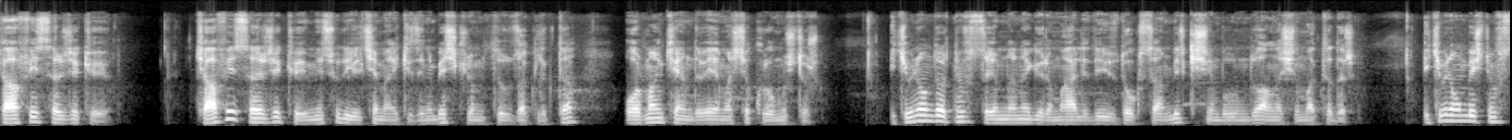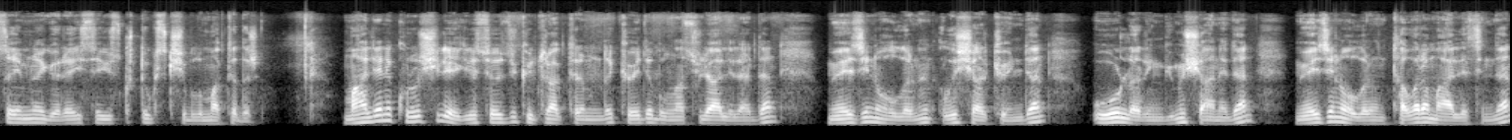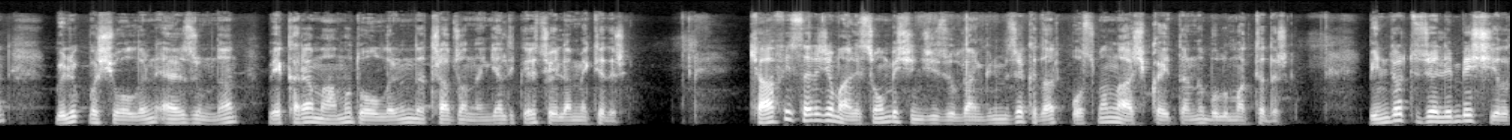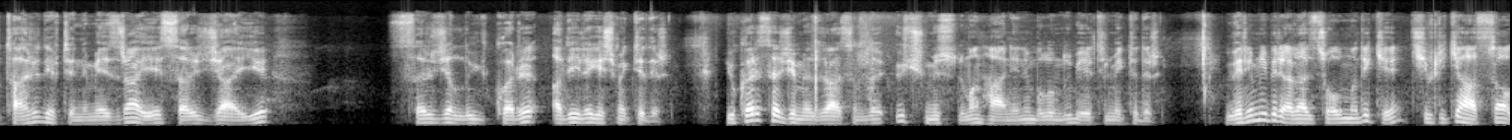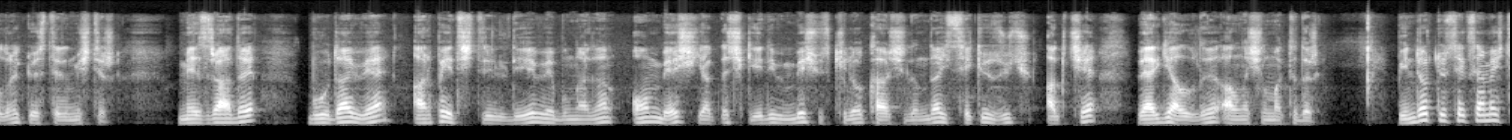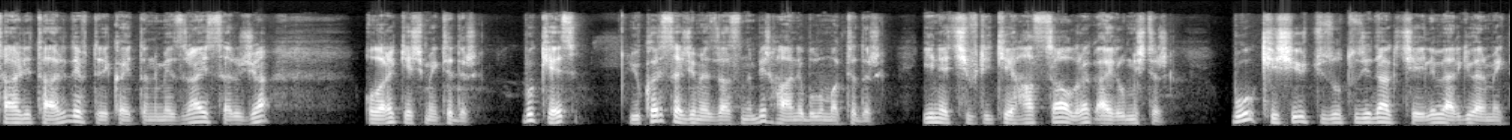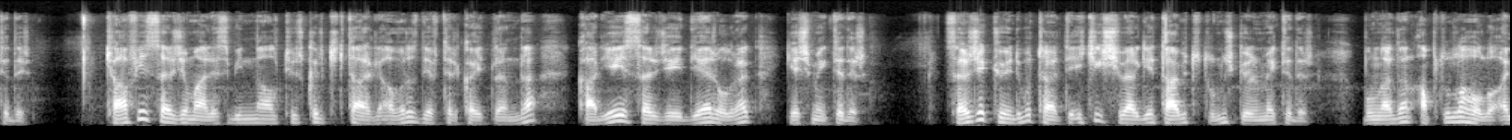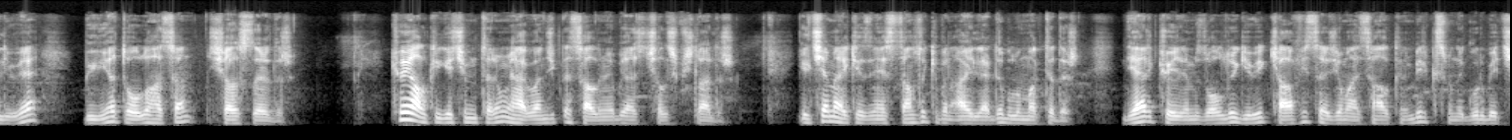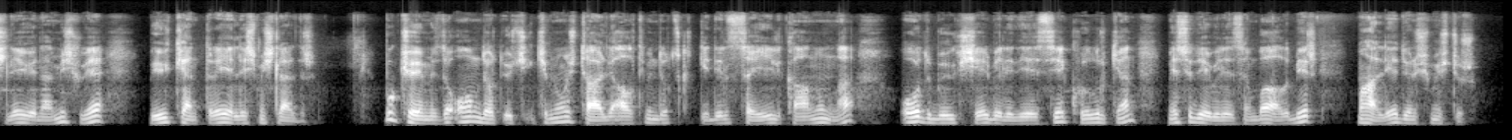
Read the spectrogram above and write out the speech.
Kafi Sarıca Köyü Kafi Sarıca Köyü Mesudiye ilçe merkezine 5 kilometre uzaklıkta orman kenarında ve yamaçta kurulmuştur. 2014 nüfus sayımlarına göre mahallede 191 kişinin bulunduğu anlaşılmaktadır. 2015 nüfus sayımına göre ise 149 kişi bulunmaktadır. Mahallenin kuruluşu ile ilgili sözlü kültür aktarımında köyde bulunan sülalelerden Müezzinoğulları'nın Ilışar köyünden, Uğurlar'ın Gümüşhane'den, Müezzinoğulları'nın Tavara mahallesinden, Bölükbaşıoğulları'nın Erzurum'dan ve Kara Mahmudoğulları'nın da Trabzon'dan geldikleri söylenmektedir. Kafi Sarıca Mahallesi 15. yüzyıldan günümüze kadar Osmanlı arşiv kayıtlarında bulunmaktadır. 1455 yılı Tahrir Defteri'nde Mezrai Sarıca'yı Sarıcalı Yukarı adıyla geçmektedir. Yukarı Sarıca mezrasında 3 Müslüman hanenin bulunduğu belirtilmektedir. Verimli bir arazisi olmadı ki çiftlik hassa olarak gösterilmiştir. Mezrada buğday ve arpa yetiştirildiği ve bunlardan 15 yaklaşık 7500 kilo karşılığında 803 akçe vergi aldığı anlaşılmaktadır. 1485 tarihli tarih defteri kayıtlarını Mezrai Sarıca olarak geçmektedir. Bu kez Yukarı Sarıca mezrasında bir hane bulunmaktadır. Yine çiftlik hassa olarak ayrılmıştır. Bu kişi 337 akçe ile vergi vermektedir. Kafi Sarıcı Mahallesi 1642 tarihli Avarız defteri kayıtlarında Kariye-i Sarıca'yı diğer olarak geçmektedir. Sarıca köyünde bu tarihte iki kişi vergiye tabi tutulmuş görülmektedir. Bunlardan Abdullahoğlu Ali ve Bünyatoğlu Hasan şahıslarıdır. Köy halkı geçimini tarım ve hayvancılıkla sağlamaya biraz çalışmışlardır. İlçe merkezine esnaflık yapan ailelerde bulunmaktadır. Diğer köylerimizde olduğu gibi Kafi Sarıcı Mahallesi halkının bir kısmında gurbetçiliğe yönelmiş ve büyük kentlere yerleşmişlerdir. Bu köyümüzde 14.3.2013 tarihli 6447 sayılı kanunla Ordu Büyükşehir Belediyesi kurulurken Mesudiye Belediyesi'ne bağlı bir mahalleye dönüşmüştür.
